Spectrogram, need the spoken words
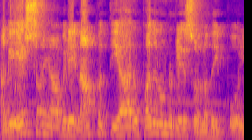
அங்க ஏசாயாவிலே நாற்பத்தி ஆறு பதினொன்றுகளே சொன்னதை போல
